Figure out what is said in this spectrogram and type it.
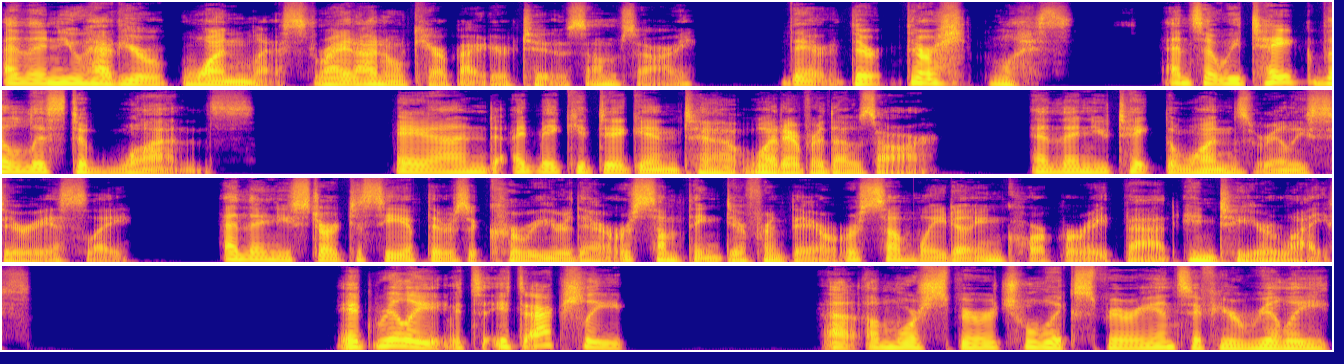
And then you have your one list, right? I don't care about your twos. I'm sorry. They're, they're, they're a list. And so we take the list of ones And I make you dig into whatever those are. And then you take the ones really seriously. And then you start to see if there's a career there or something different there or some way to incorporate that into your life. It really, it's, it's actually a, a more spiritual experience if you're really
